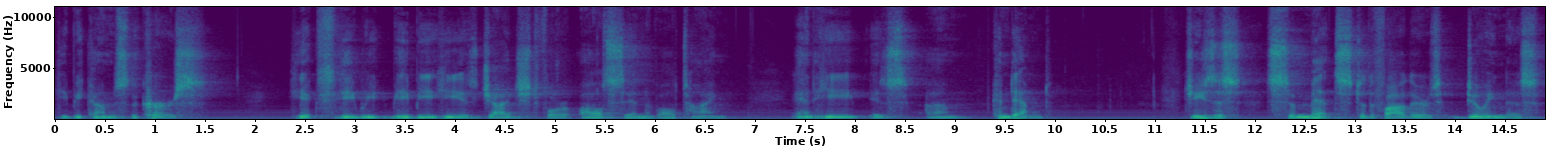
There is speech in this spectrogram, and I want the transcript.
he becomes the curse. He, he, he, he is judged for all sin of all time, and he is um, condemned. Jesus submits to the Father's doing this,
